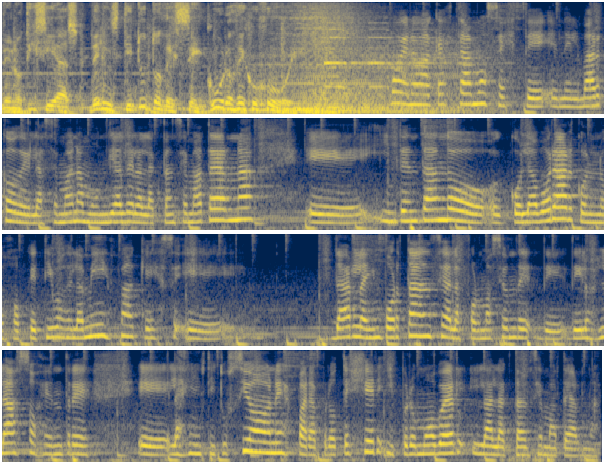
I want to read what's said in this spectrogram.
de noticias del Instituto de Seguros de Jujuy. Bueno, acá estamos este, en el marco de la Semana Mundial de la Lactancia Materna, eh, intentando colaborar con los objetivos de la misma, que es eh, dar la importancia a la formación de, los lazos entre eh, las instituciones para proteger y promover la lactancia materna.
